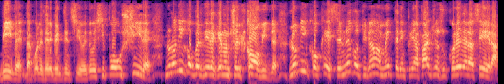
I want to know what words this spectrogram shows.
vive da quelle terapie intensive, dove si può uscire. Non lo dico per dire che non c'è il Covid, lo dico che se noi continuiamo a mettere in prima pagina sul Corriere della Sera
